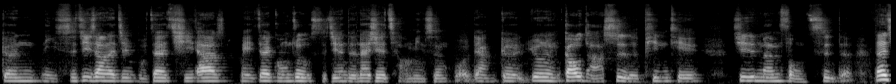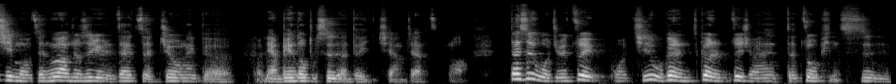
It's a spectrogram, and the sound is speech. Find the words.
跟你实际上在柬埔寨其他没在工作时间的那些常民生活，两个用那种高达式的拼贴，其实蛮讽刺的。但其实某程度上就是有点在拯救那个两边都不是人的影像这样子哦。但是我觉得最我其实我个人个人最喜欢的作品是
